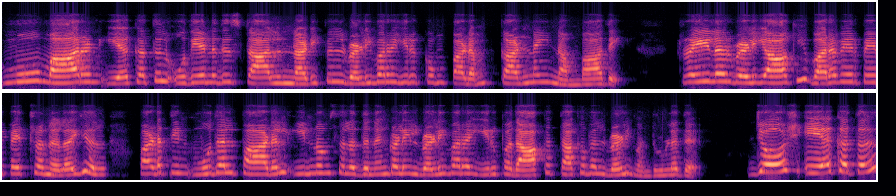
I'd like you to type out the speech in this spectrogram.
மு. மாறன் இயக்கத்தில் உதயநிதி ஸ்டாலின் நடிப்பில் வெளிவர இருக்கும் படம் கண்ணை நம்பாதே. ட்ரெய்லர் வெளியாகி வரவேற்பை பெற்ற நிலையில் படத்தின் முதல் பாடல் இன்னும் சில தினங்களில் வெளிவர இருப்பதாக தகவல் வெளிவந்துள்ளது. ஜோஷ் இயக்கத்தில்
